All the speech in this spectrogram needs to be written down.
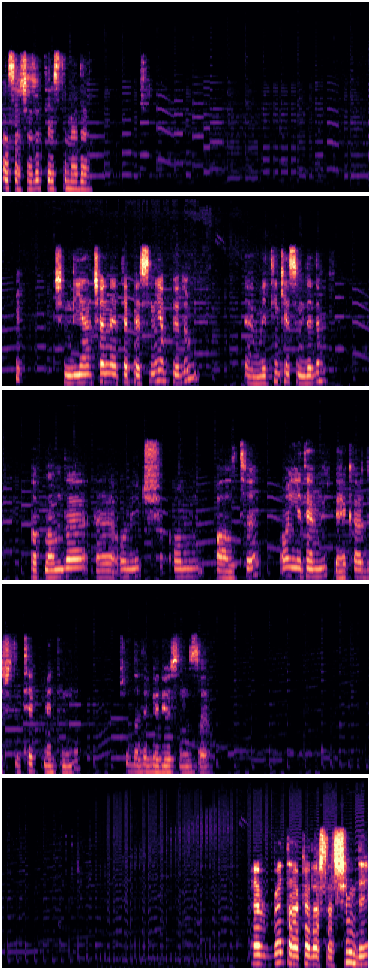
kasaçaca teslim ederim. Şimdi Yançar'ın ETP'sini yapıyordum. Metin kesim dedim. Toplamda e, 13, 16, 17 hemlik BK düştü tek metinde. Şurada da görüyorsunuz zaten. Evet arkadaşlar şimdi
